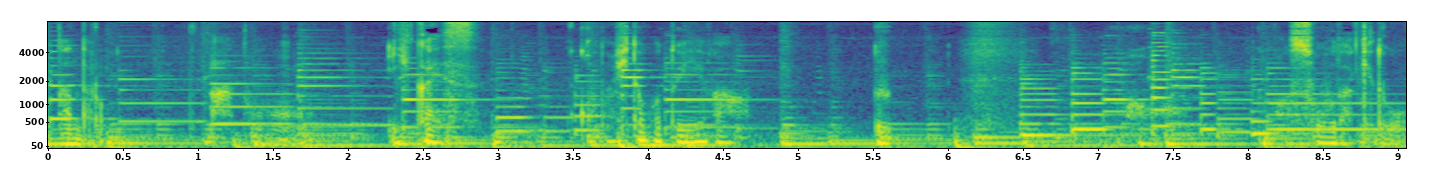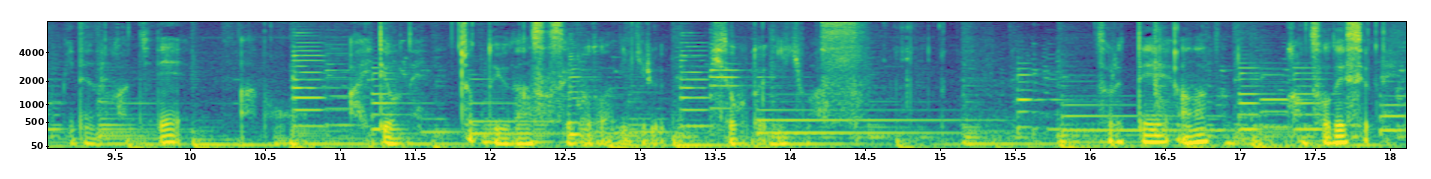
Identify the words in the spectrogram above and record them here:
うなんだろうあの言い返す。この一言言えば「う」まあ、まあそうだけどみたいな感じであの相手をねちょっと油断させることができる一言言いきます。それってあなたの感想ですよね。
